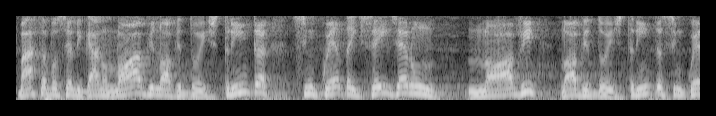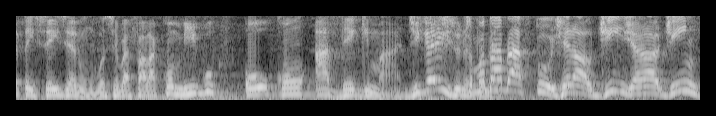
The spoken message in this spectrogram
Basta você ligar no 992 30 5601. 99230 5601. Você vai falar comigo ou com a Degmar. Diga aí, Júnior. Deixa eu mandar um abraço pro Geraldinho, Geraldinho.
